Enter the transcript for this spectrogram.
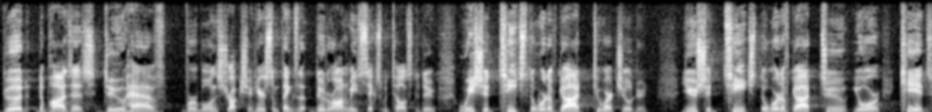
Good deposits do have verbal instruction. Here's some things that Deuteronomy 6 would tell us to do. We should teach the Word of God to our children. You should teach the Word of God to your kids,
